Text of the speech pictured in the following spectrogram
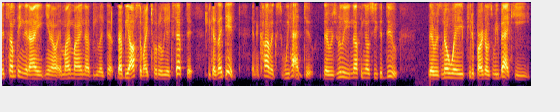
It's something that I, you know, in my mind, I'd be like, that, that'd be awesome. I totally accept it because I did. In the comics, we had to. There was really nothing else you could do. There was no way Peter Parker was to be back. He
